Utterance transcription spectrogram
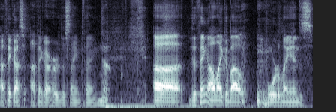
I think I, s- I think I heard the same thing. no Uh, the thing I like about Borderlands,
